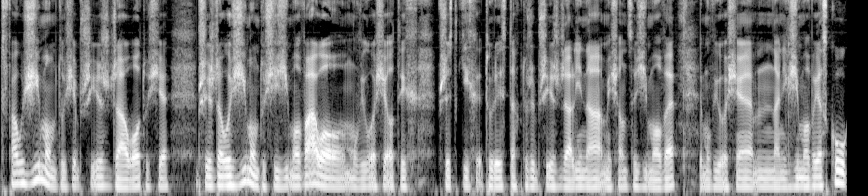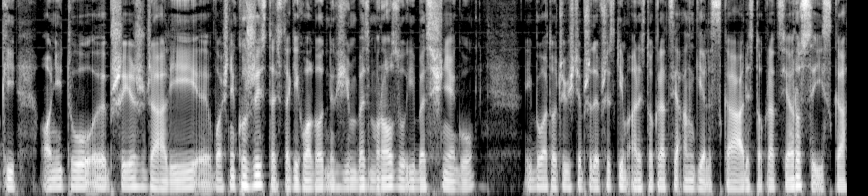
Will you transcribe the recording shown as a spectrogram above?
trwał zimą, tu się przyjeżdżało, tu się przyjeżdżało zimą, tu się zimowało. Mówiło się o tych wszystkich turystach, którzy przyjeżdżali na miesiąc miesiące zimowe. Mówiło się na nich zimowe jaskółki. Oni tu y, przyjeżdżali y, właśnie korzystać z takich łagodnych zim bez mrozu i bez śniegu. I była to oczywiście przede wszystkim arystokracja angielska, arystokracja rosyjska,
